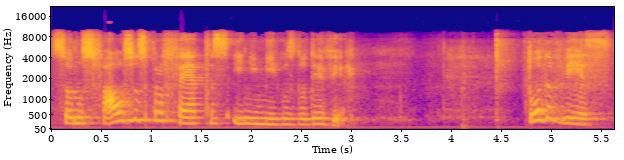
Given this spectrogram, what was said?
somos falsos profetas inimigos do dever. Toda vez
